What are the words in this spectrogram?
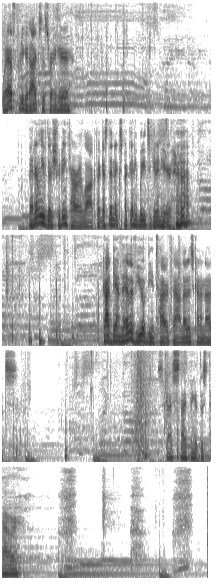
We have pretty good access right here. They didn't leave their shooting tower locked. I guess they didn't expect anybody to get in here. God damn, they have a view of the entire town. That is kind of nuts. This guy's sniping at this tower.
